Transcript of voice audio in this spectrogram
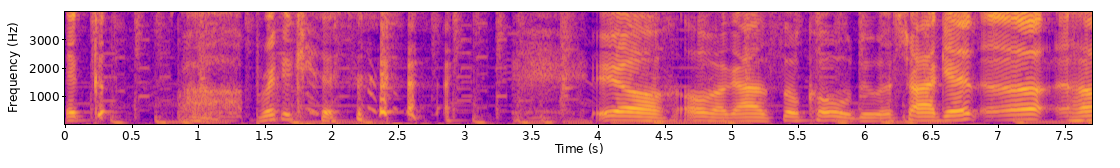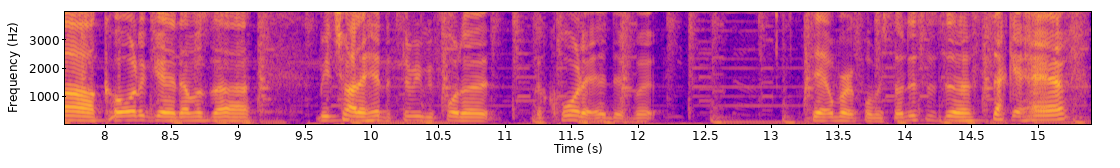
It could. Oh, brick again. Yo, oh my god, it's so cold, dude. Let's try again. Uh, oh, cold again. That was uh me trying to hit the three before the the quarter ended, but didn't work for me. So this is the second half.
